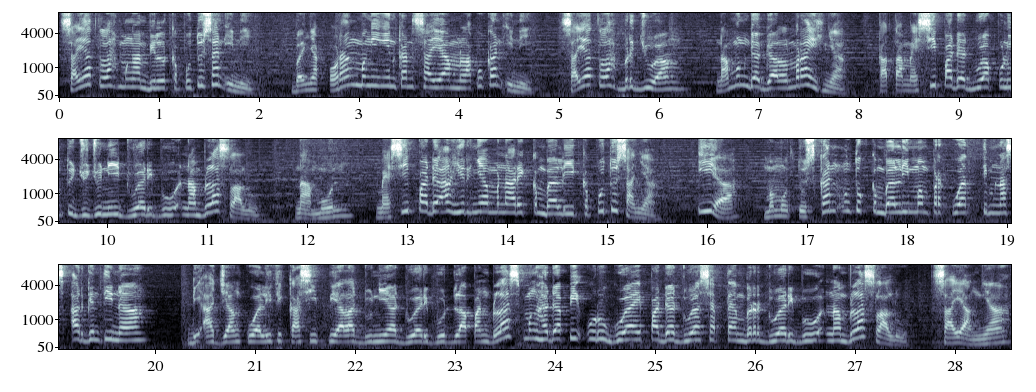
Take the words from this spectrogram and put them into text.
Saya telah mengambil keputusan ini. Banyak orang menginginkan saya melakukan ini. Saya telah berjuang, namun gagal meraihnya, kata Messi pada 27 Juni 2016 lalu. Namun, Messi pada akhirnya menarik kembali keputusannya. Ia memutuskan untuk kembali memperkuat timnas Argentina di ajang kualifikasi Piala Dunia 2018 menghadapi Uruguay pada 2 September 2016 lalu. Sayangnya,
